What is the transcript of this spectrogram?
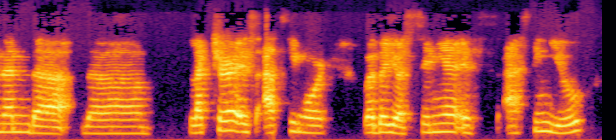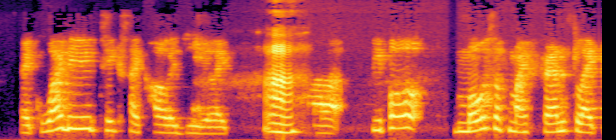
and then the the lecturer is asking, or whether your senior is asking you, like, why do you take psychology? Like, Uh, people, most of my friends, like,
